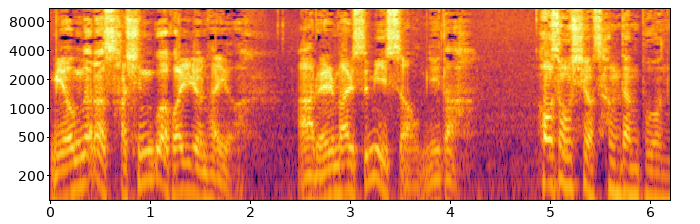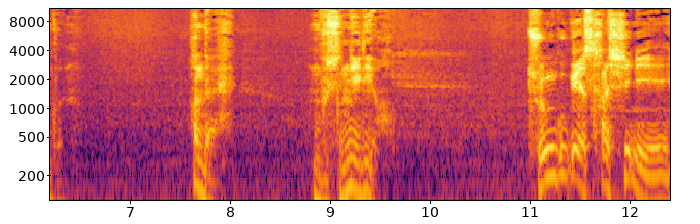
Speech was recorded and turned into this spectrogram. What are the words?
명나라 사신과 관련하여 아랠 말씀이 있사옵니다. 어서 오시오 상당 부원군. 헌데 무슨 일이요? 중국의 사신이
